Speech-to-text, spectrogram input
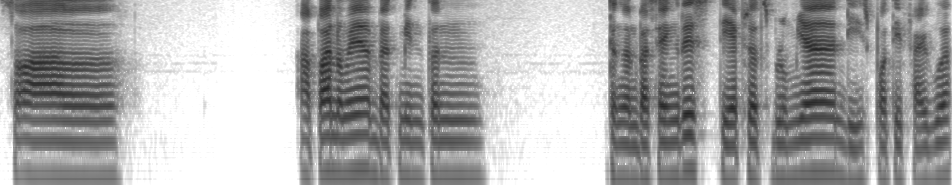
soal apa namanya badminton dengan bahasa Inggris di episode sebelumnya di Spotify gue.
